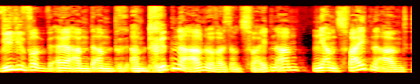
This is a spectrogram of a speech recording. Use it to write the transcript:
Willi äh, am, am, am dritten Abend, oder war das am zweiten Abend? Nee, am zweiten Abend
